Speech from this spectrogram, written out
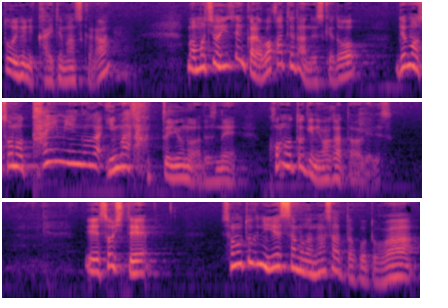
というふうに書いてますから、まあ、もちろん以前から分かってたんですけどでもそのタイミングが今だというのはですねこの時に分かったわけです。えそしてその時にイエス様がなさったことは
